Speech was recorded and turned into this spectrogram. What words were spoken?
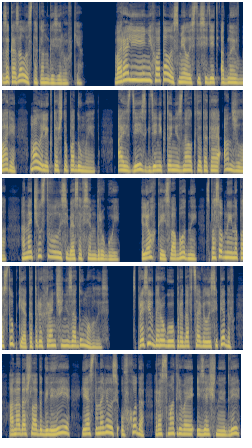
заказала стакан газировки. В Оралии ей не хватало смелости сидеть одной в баре, мало ли кто что подумает. А здесь, где никто не знал, кто такая Анжела, она чувствовала себя совсем другой. Лёгкой, свободной, способной на поступки, о которых раньше не задумывалась. Спросив дорогу у продавца велосипедов, она дошла до галереи и остановилась у входа, рассматривая изящную дверь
